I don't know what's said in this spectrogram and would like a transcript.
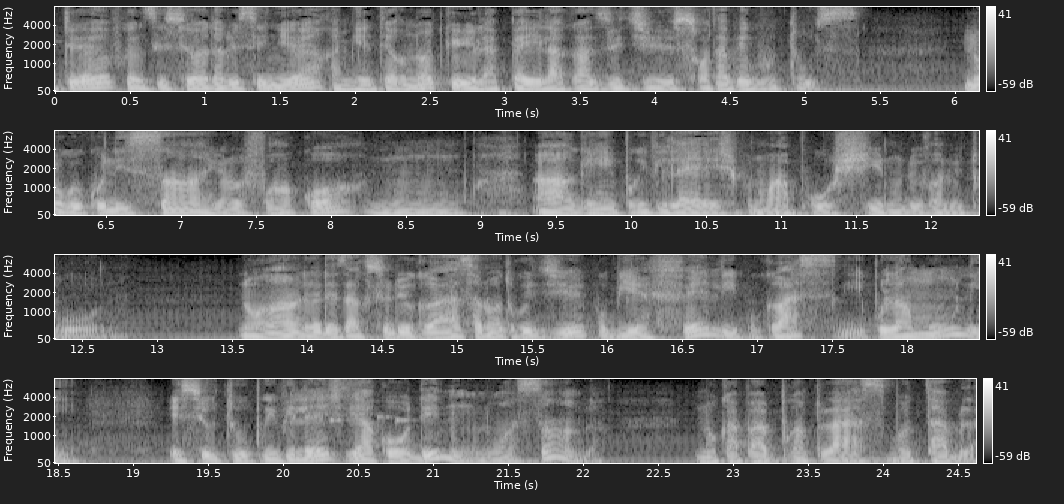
Auditeurs, frères et sœurs dans le Seigneur, amis internautes, que la paix et la grâce de Dieu soient avec vous tous. Nous reconnaissons une autre fois encore, nous avons un privilège pour nous approcher nous devant le trône. Nous rendre des actions de grâce à notre Dieu pour bien faire, pour grâce, pour l'amour, et surtout privilège d'y accorder nous, nous ensemble. Nous capables de prendre place, votre table.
